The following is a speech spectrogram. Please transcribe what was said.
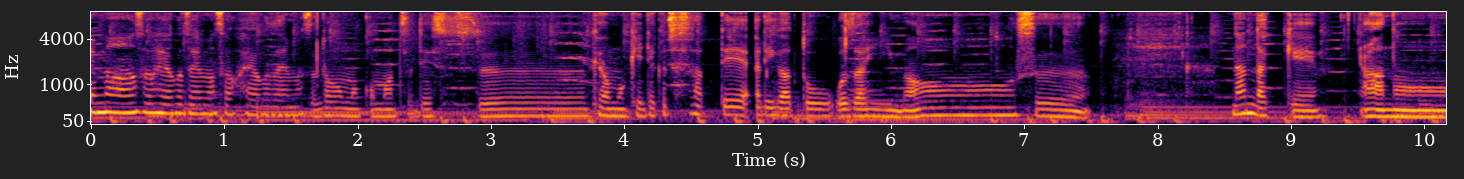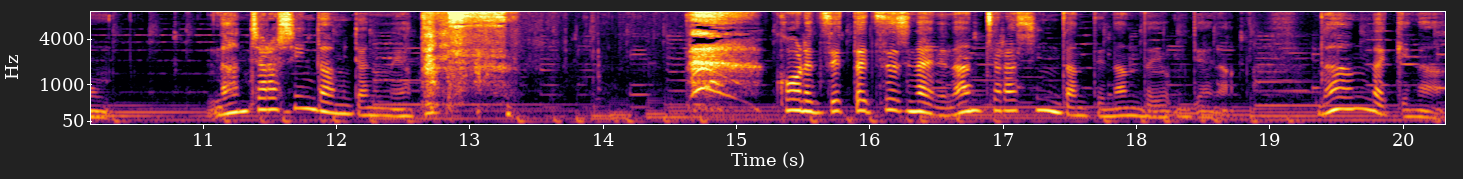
ざいます。おはようございます。おはようございます。どうも小松です。今日も聞いてくださってありがとうございます。なんだっけ？あのなんちゃら診断みたいなのやったんです。これ絶対通じないね。なんちゃら診断ってなんだよ？みたいな。なんだっけな？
